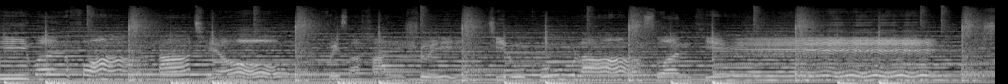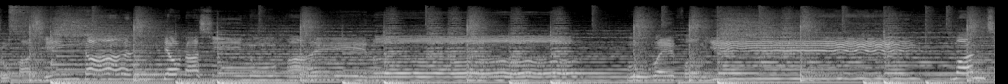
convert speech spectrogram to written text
以文化搭桥，挥洒汗水，记录苦辣酸甜，抒发情感，表达喜怒哀乐，不畏风雨，顽强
